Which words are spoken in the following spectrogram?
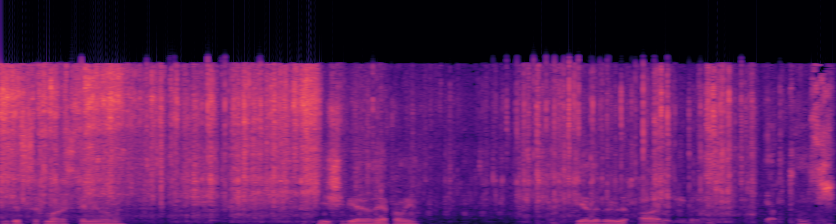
De sıkmak istemiyorum ama iki işi bir arada yapamıyorum. Ya da böyle ağır biraz yaptığımız iş.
